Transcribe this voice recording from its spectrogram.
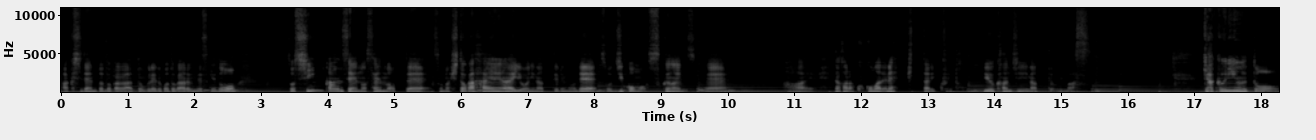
アクシデントとかがあって遅れることがあるんですけど、そう新幹線の線路って、その人が入れないようになってるので、そう事故も少ないんですよね。はい。だからここまでね、ぴったり来るという感じになっております。逆に言うと、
